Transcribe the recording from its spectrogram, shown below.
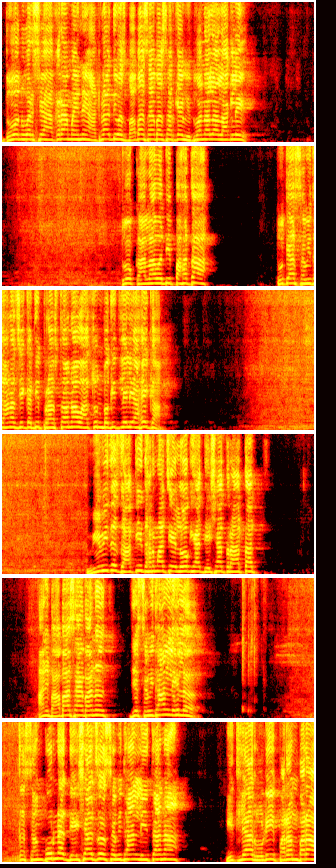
दोन वर्ष अकरा महिने अठरा दिवस बाबासाहेबांसारख्या विद्वानाला लागले. तो कालावधी पाहता तो त्या संविधानाची कधी प्रस्तावना वाचून बघितलेली आहे का? विविध जाती धर्माचे लोक ह्या देशात राहतात. आणि बाबासाहेबानं जे संविधान लिहिलं तर संपूर्ण देशाचं संविधान लिहिताना इथल्या रूढी परंपरा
